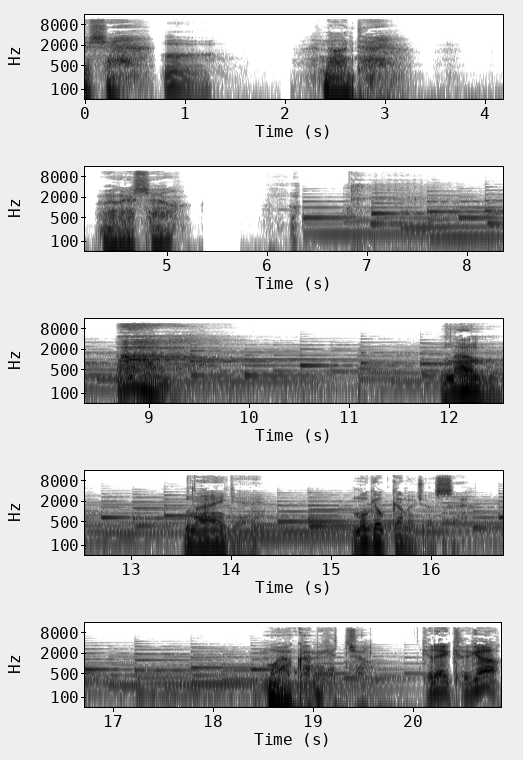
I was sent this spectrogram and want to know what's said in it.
스미스 씨, 음, 나한테 왜 그랬어요? 넌 나에게 목욕감을 줬어. 모욕감이겠죠. 그래 그거!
